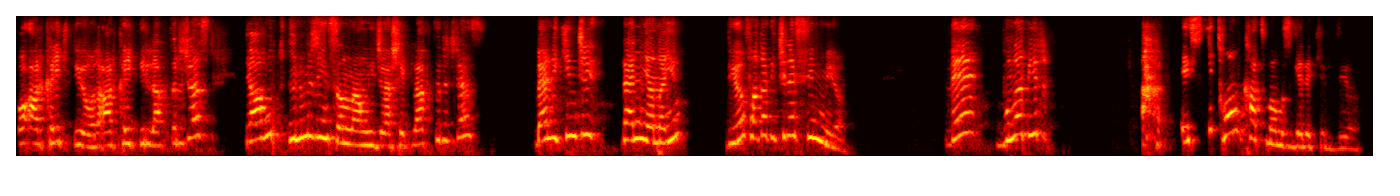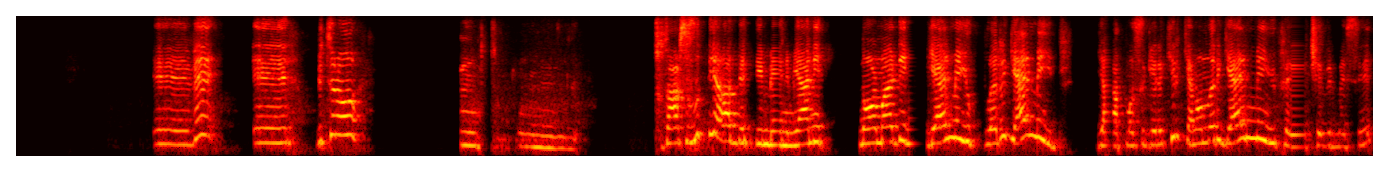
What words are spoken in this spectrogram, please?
O arkaik diyor ona, arkaik dille aktaracağız. Yahut günümüz insanın anlayacağı şekilde aktaracağız. Ben ikinciden yanayım diyor fakat içine sinmiyor. Ve buna bir eski ton katmamız gerekir diyor. Ee, ve e, bütün o tutarsızlık diye adettiğim benim yani normalde gelme yupları gelmeyip yapması gerekirken onları gelme yüpe çevirmesi,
